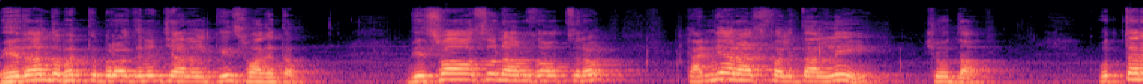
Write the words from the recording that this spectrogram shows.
వేదాంత భక్తి ప్రవచనం ఛానల్కి స్వాగతం. విశ్వావసు నామ సంవత్సరం కన్యా రాశి ఫలితాలని చూద్దాం. ఉత్తర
